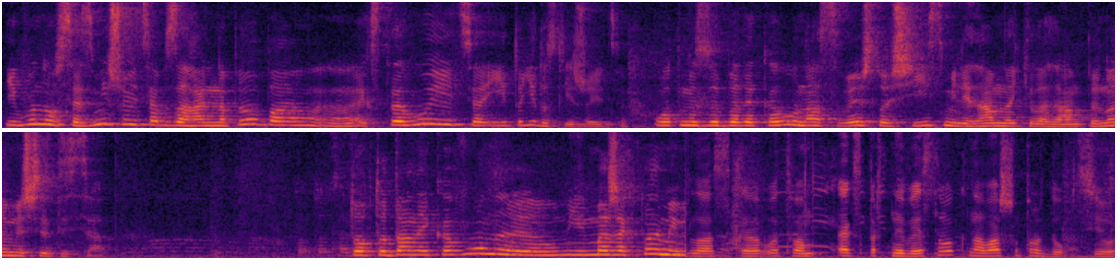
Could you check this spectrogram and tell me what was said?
І воно все змішується в загальна проба, е, екстрагується і тоді досліджується. От ми зробили каву, у нас вийшло 6 мг на кілограм, при нормі 60. Тобто даний кавун е, в межах норми Будь ласка, от вам експертний висновок на вашу продукцію.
